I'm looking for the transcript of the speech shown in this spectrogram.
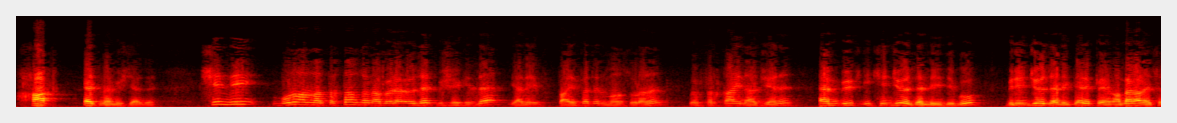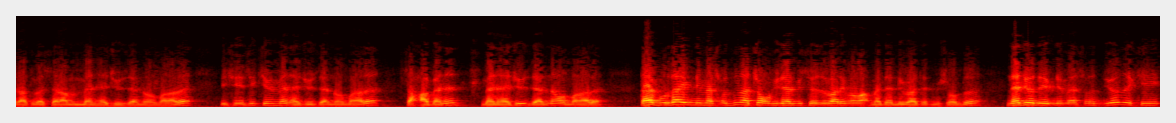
hak etmemişlerdir. Şimdi bunu anlattıktan sonra böyle özet bir şekilde yani Taifet-el Mansura'nın ve Fırkay Naciye'nin en büyük ikinci özelliğiydi bu. Birinci özellikleri Peygamber Aleyhisselatü vesselamın menheci üzerine olmaları. İkincisi kimin menheci üzerine olmaları? Sahabenin menheci üzerine olmaları. Tabi burada İbn Mesud'un da çok güzel bir sözü var İmam Ahmed'den rivayet etmiş olduğu. Ne diyordu İbn Mesud? Diyordu ki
